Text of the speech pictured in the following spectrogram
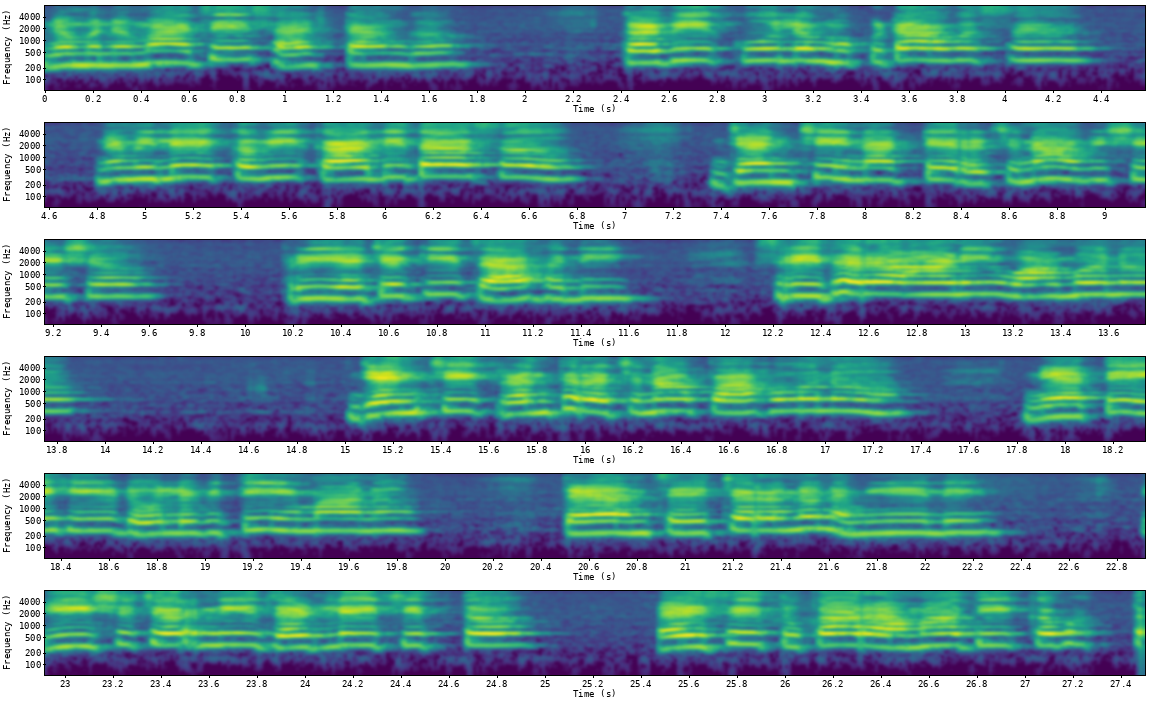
नमन माझे साष्टांग कवी कुल मुकुटावस नमिले कवी कालिदास ज्यांची नाट्य रचना विशेष प्रिय जगी जाहली श्रीधर आणि वामन ज्यांची ग्रंथरचना पाहून ज्ञातेही डोलविती मान त्यांचे चरण नमिले ईशचरणी जडले चित्त ऐसे तुकारामादिक भक्त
